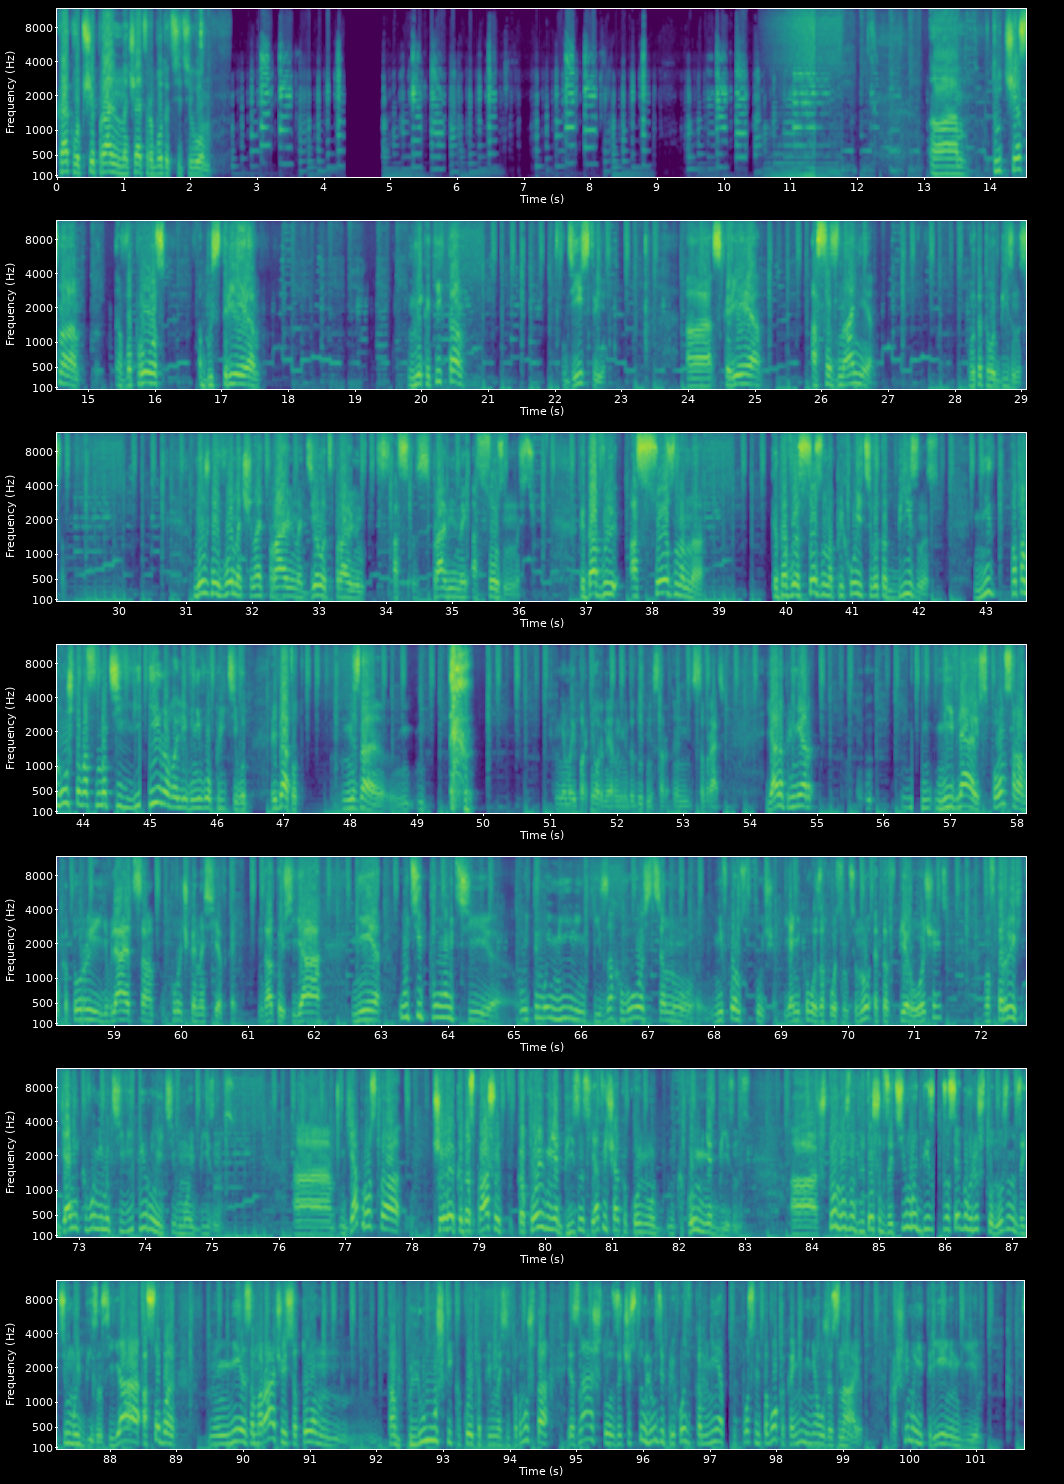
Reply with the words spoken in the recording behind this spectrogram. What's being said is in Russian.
Как вообще правильно начать работать в сетевом? А, тут, честно, вопрос быстрее не каких-то действий, а скорее осознание вот этого бизнеса. Нужно его начинать правильно делать с, правильным, с, с правильной осознанностью. Когда вы осознанно, когда вы осознанно приходите в этот бизнес, не потому что вас мотивировали в него прийти. Вот, ребят, вот, не знаю, мне мои партнеры, наверное, не дадут мне э, соврать. Я, например, не являюсь спонсором, который является курочкой на сеткой. Да, то есть я не ути-пути, ой ты мой миленький, за хвост тяну. Ни в коем случае. Я никого за хвост не тяну, это в первую очередь. Во-вторых, я никого не мотивирую идти в мой бизнес. А, я просто человек, когда спрашивает, какой у меня бизнес, я отвечаю, какой у, него, какой у меня бизнес. А, что нужно для того, чтобы зайти в мой бизнес? Я говорю, что нужно зайти в мой бизнес. Я особо не заморачиваюсь о том, там плюшки какой-то привносить, потому что я знаю, что зачастую люди приходят ко мне после того, как они меня уже знают, прошли мои тренинги,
